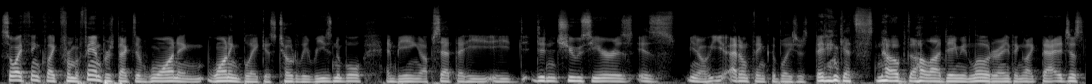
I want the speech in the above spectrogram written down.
So I think like from a fan perspective, wanting wanting Blake is totally reasonable, and being upset that he he didn't choose here is is you know I don't think the Blazers they didn't get snubbed a la Damian Lillard or anything like that. It just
